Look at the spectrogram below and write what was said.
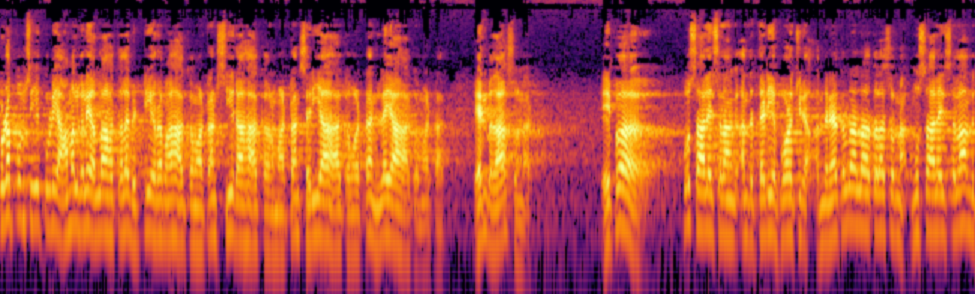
குழப்பம் செய்யக்கூடிய அமல்களை அல்லாஹால வெற்றிகரமாக ஆக்க மாட்டான் சீராக ஆக்க மாட்டான் சரியாக ஆக்க மாட்டான் நிலையாக ஆக்க மாட்டான் என்பதாக சொன்னார். இப்போ மூசா அலைசலாம் அந்த தடியை போட அந்த நேரத்தில் தான் அல்லா தலா சொன்னான். மூசா அலைசலாம் அந்த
